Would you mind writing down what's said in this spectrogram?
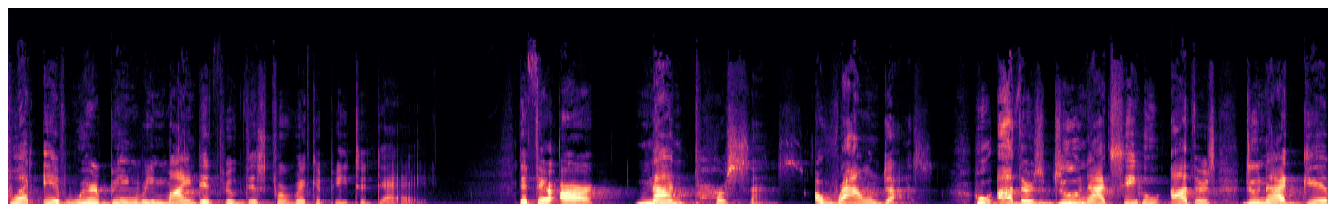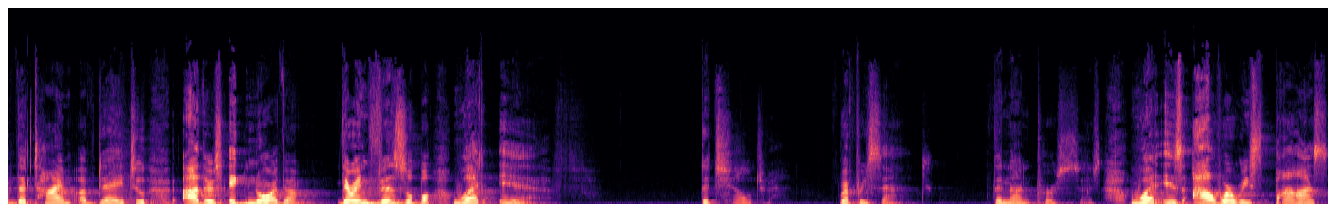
What if we're being reminded through this pericope today that there are non persons around us who others do not see, who others do not give the time of day to, others ignore them, they're invisible. What if the children represent the non persons? What is our response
